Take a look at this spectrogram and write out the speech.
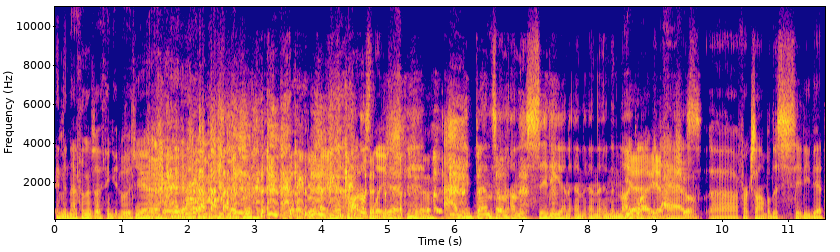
in the Netherlands, I think it would. Yeah, sorry, yeah. I get, Honestly, yeah. Uh, It depends on, on the city and, and, and, and the nightlife yeah, it for has. Uh, for example, the city that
